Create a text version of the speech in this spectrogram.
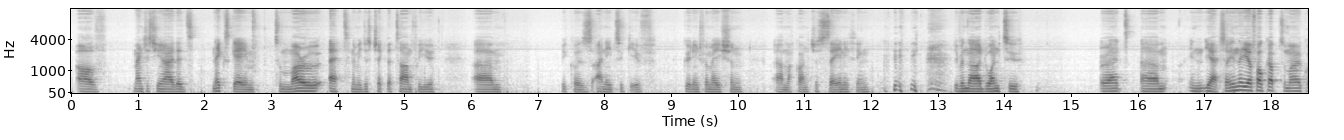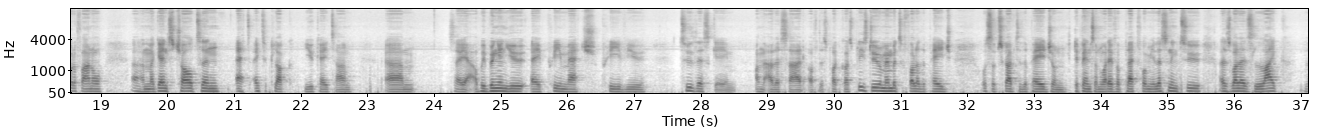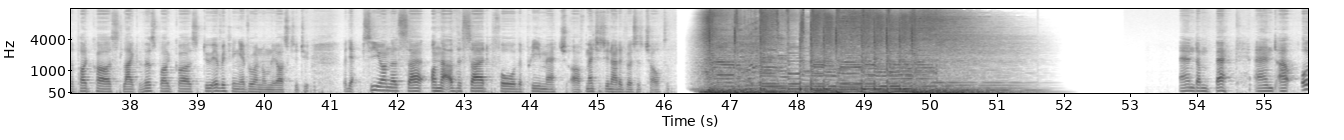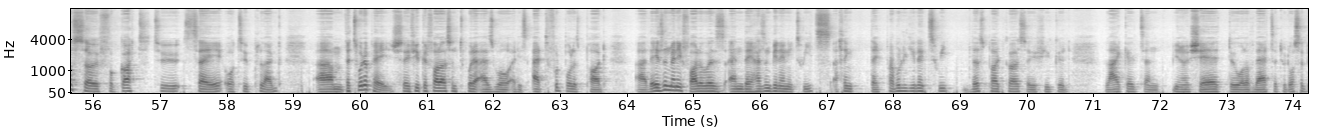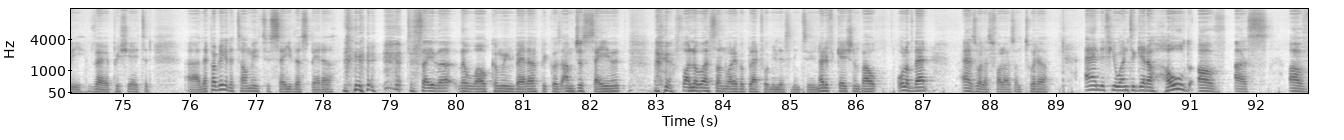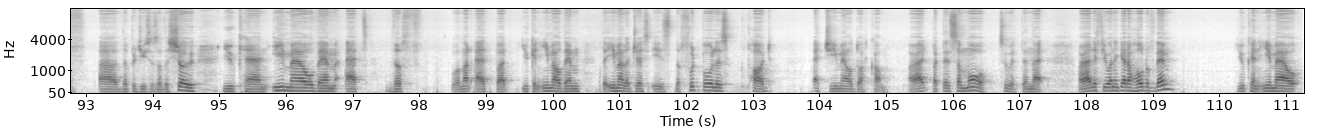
of Manchester United's next game tomorrow at. Let me just check the time for you, um, because I need to give good information. Um, I can't just say anything, even though I'd want to. Right. Um, in yeah. So in the EFL Cup tomorrow, quarterfinal um, against Charlton at eight o'clock UK time. Um, so yeah, I'll be bringing you a pre-match preview to this game on the other side of this podcast. Please do remember to follow the page or subscribe to the page on depends on whatever platform you're listening to, as well as like the podcast, like this podcast, do everything everyone normally asks you to. But yeah, see you on the side on the other side for the pre-match of Manchester United versus Charlton. And I'm back, and I also forgot to say or to plug um, the Twitter page. So if you could follow us on Twitter as well, it is at FootballersPod. Uh, there isn't many followers, and there hasn't been any tweets. I think they're probably gonna tweet this podcast. So if you could like it and you know share, do all of that, it would also be very appreciated. Uh, they're probably going to tell me to say this better, to say the, the welcoming better, because I'm just saying it. follow us on whatever platform you're listening to. Notification bell, all of that, as well as follow us on Twitter. And if you want to get a hold of us, of uh, the producers of the show, you can email them at the, f- well, not at, but you can email them. The email address is thefootballerspod at gmail.com. All right, but there's some more to it than that. All right, if you want to get a hold of them, you can email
